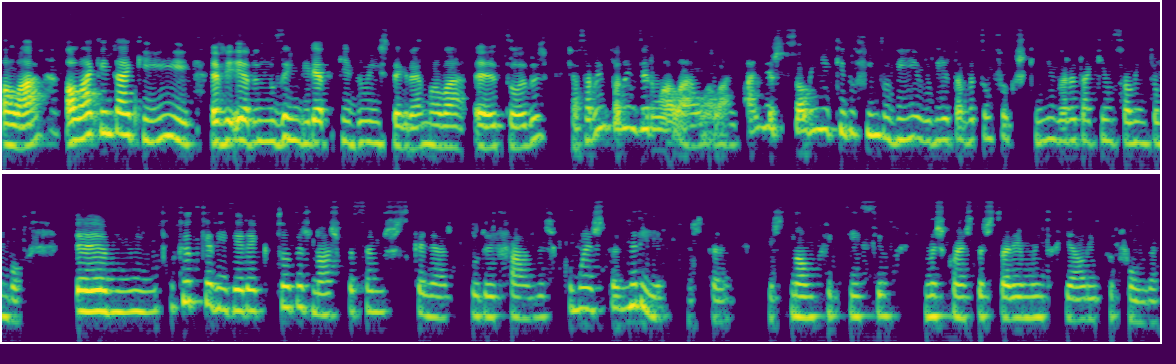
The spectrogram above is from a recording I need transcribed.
Olá, olá quem está aqui a ver-nos em direto aqui do Instagram, olá a todos. Já sabem, podem dizer um olá, um olá. Ai, este solinho aqui do fim do dia, o dia estava tão fresquinho, agora está aqui um solinho tão bom. Um, o que eu te quero dizer é que todas nós passamos, se calhar, por fases como esta Maria, esta, este nome fictício, mas com esta história muito real e profunda.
